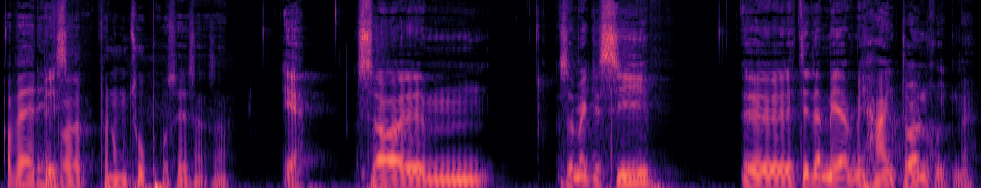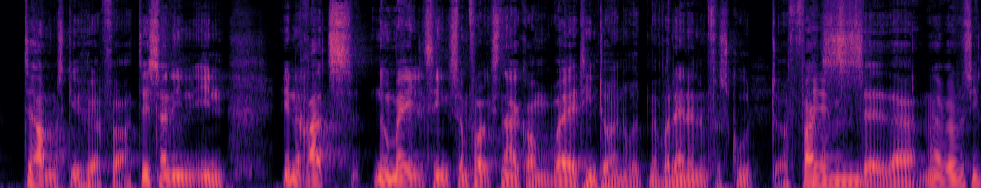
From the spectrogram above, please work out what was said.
Og hvad er det for, for nogle to processer så? Ja, så, øhm, så man kan sige, øh, det der med, at man har en døgnrytme, det har du måske hørt før. Det er sådan en, en, en ret normal ting, som folk snakker om. Hvad er din døgnrytme? Hvordan er den forskudt? Og faktisk øhm, er der... Nej, hvad vil du sige?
